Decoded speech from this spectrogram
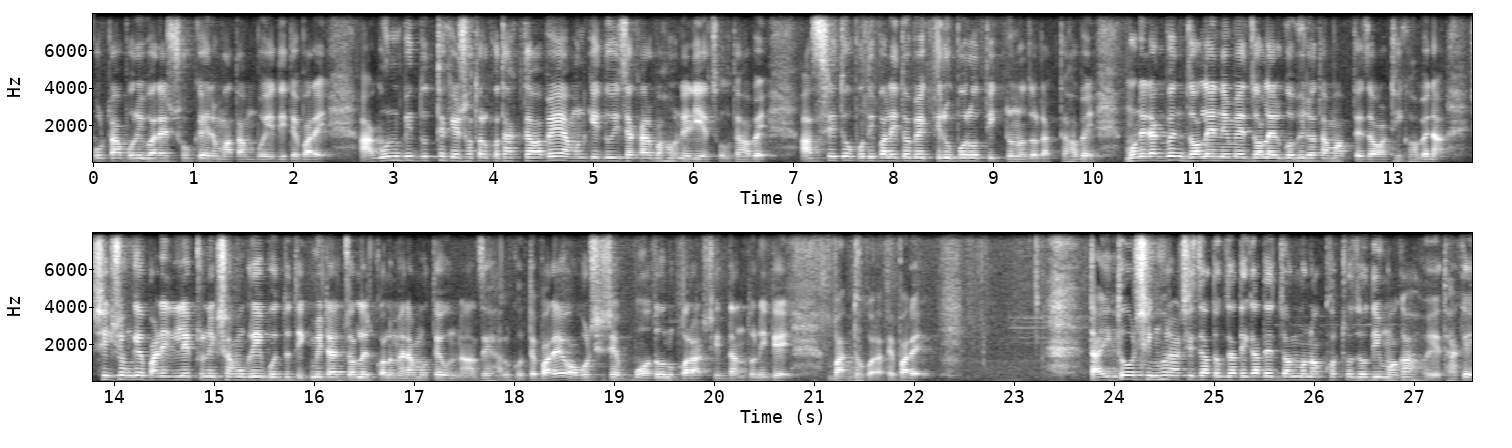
গোটা পরিবারের শোকের মাতাম বয়ে দিতে পারে। আগুন বিদ্যুৎ থেকে সতর্ক থাকতে হবে, এমনকি দুই চাকার বাহন এড়িয়ে চলতে হবে। আশ্রিত প্রতিপালিত ব্যক্তির উপরও তীক্ষ্ণ নজর রাখতে হবে। মনে রাখবেন, জলে নেমে জলের গভীরতা মাপতে যাওয়া ঠিক হবে না। সেই সঙ্গে বাড়ির ইলেকট্রনিক সামগ্রী, বৈদ্যুতিক মিটার, জলের কল মেরামতেও নাজেহাল করতে পারে। অবশেষে বদল করার সিদ্ধান্ত নিতে বাধ্য করাতে পারে। তাই তো সিংহ রাশি জাতক জাতিকাদের জন্ম নক্ষত্র যদি মগা হয়ে থাকে,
